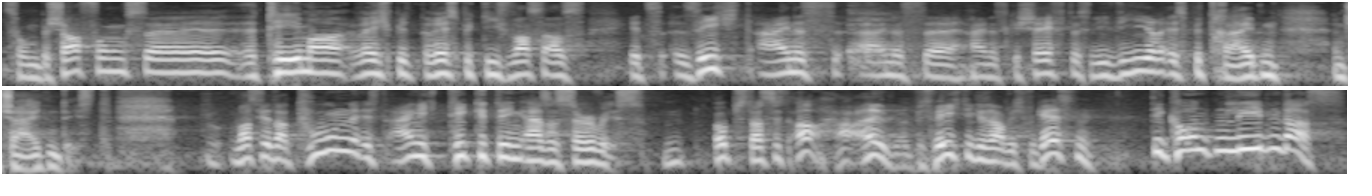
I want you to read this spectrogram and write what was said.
zum Beschaffungsthema, respektive was aus jetzt Sicht eines, eines, äh, eines Geschäftes, wie wir es betreiben, entscheidend ist. Was wir da tun, ist eigentlich Ticketing as a Service. Hm? Ups, das ist, ah, etwas Wichtiges habe ich vergessen. Die Kunden lieben das.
